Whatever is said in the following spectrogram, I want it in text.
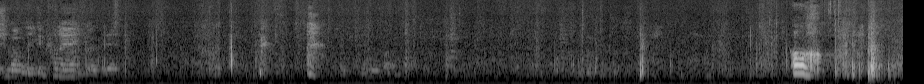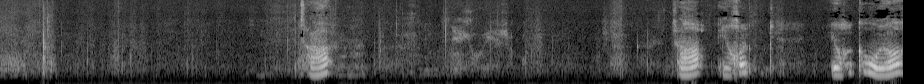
신발보다 이게 편해 일할 때. 어. 자. 자, 이 헐, 이 헐크고요.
